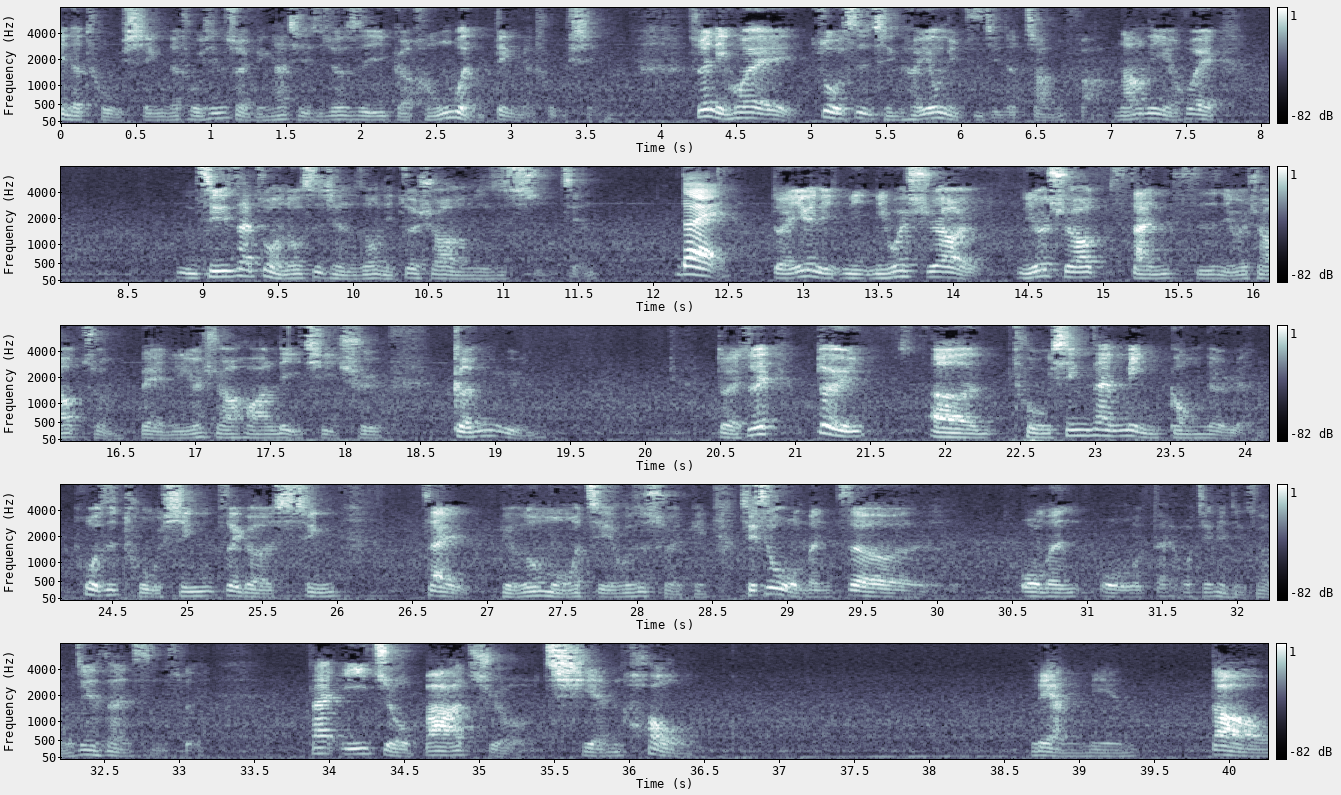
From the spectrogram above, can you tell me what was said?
你的土星，的土星水平，它其实就是一个很稳定的土星，所以你会做事情很有你自己的章法，然后你也会，你其实，在做很多事情的时候，你最需要的东西是时间。对，对，因为你你你会需要，你会需要三思，你会需要准备，你会需要花力气去耕耘。对，所以对于呃土星在命宫的人，或者是土星这个星在。比如说摩羯或是水瓶，其实我们这我们我对我今年几岁？我今年三十四岁，在一九八九前后两年到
